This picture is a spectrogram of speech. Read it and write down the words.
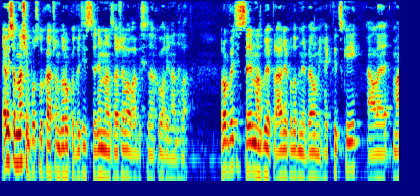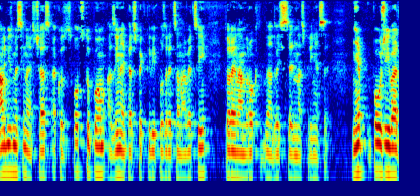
Ja by som našim poslucháčom do roku 2017 zaželal, aby si zachovali nadhľad. Rok 2017 bude pravdepodobne veľmi hektický, ale mali by sme si nájsť čas, ako s odstupom a z inej perspektívy pozrieť sa na veci, ktoré nám rok 2017 prinese nepoužívať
